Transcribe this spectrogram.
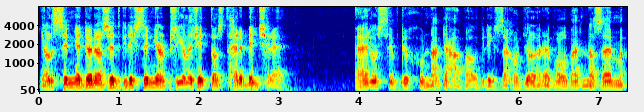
Měl si mě dorazit, když si měl příležitost, herbinčre. Earl si v duchu nadával, když zahodil revolver na zem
